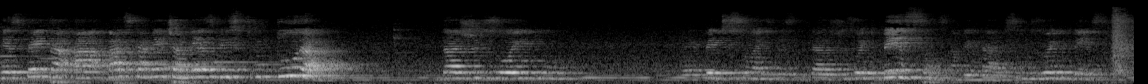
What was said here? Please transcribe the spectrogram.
respeita a, basicamente a mesma estrutura das 18 é, petições, das 18 bênçãos, na verdade, são 18 bênçãos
